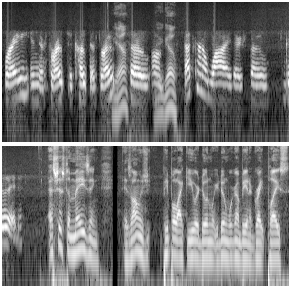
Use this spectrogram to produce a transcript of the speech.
spray in their throat to coat their throat. Yeah. So There um, you go. that's kind of why they're so good. That's just amazing. As long as you, people like you are doing what you're doing, we're going to be in a great place.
